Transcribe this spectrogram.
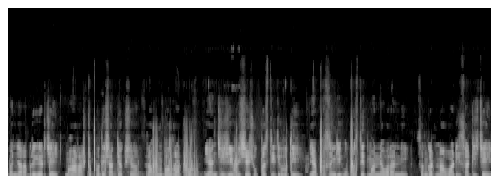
बंजारा ब्रिगेडचे महाराष्ट्र प्रदेश अध्यक्ष राहुल भाऊ राठोड यांचीही विशेष उपस्थिती होती. या प्रसंगी उपस्थित मान्यवरांनी संघटना वाढीसाठीचे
